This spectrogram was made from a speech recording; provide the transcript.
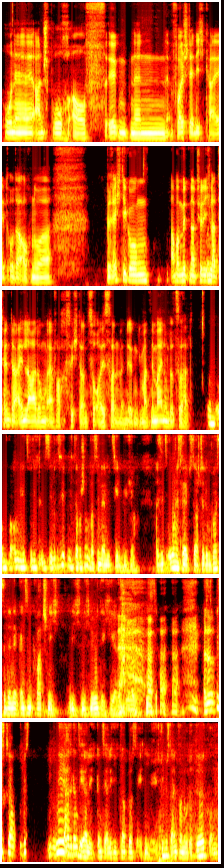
Ohne Anspruch auf irgendeine Vollständigkeit oder auch nur Berechtigung, aber mit natürlich latenter Einladung, einfach sich dann zu äußern, wenn irgendjemand eine Meinung dazu hat. Und, und, und jetzt will ich, es interessiert mich aber schon, was sind deine zehn Bücher? Also jetzt ohne Selbstdarstellung, du hast ja den ganzen Quatsch nicht, nicht, nicht nötig hier. Also, ja, also du bist ja, du bist, nee, also ganz ehrlich, ganz ehrlich, ich glaube, du hast echt nicht nötig. Du bist einfach nur der Dirk und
